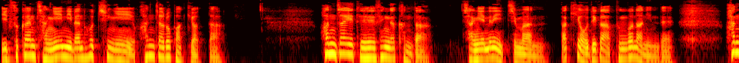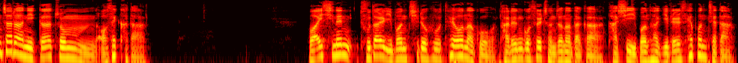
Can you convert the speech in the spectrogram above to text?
익숙한 장애인이란 호칭이 환자로 바뀌었다. 환자에 대해 생각한다. 장애는 있지만 딱히 어디가 아픈 건 아닌데 환자라니까 좀 어색하다. Y씨는 두 달 입원 치료 후 퇴원하고 다른 곳을 전전하다가 다시 입원하기를 세 번째다.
